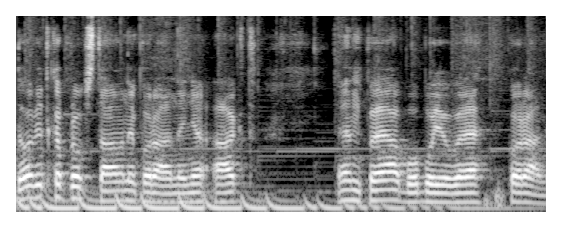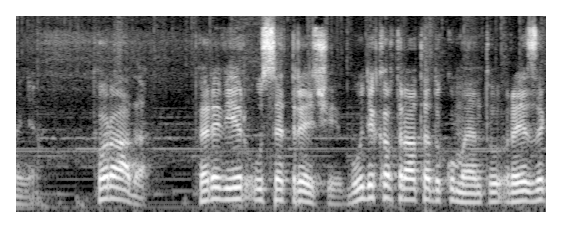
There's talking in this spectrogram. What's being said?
довідка про обставини поранення, акт НП або бойове поранення. Порада. Перевір усе тричі. Будь-яка втрата документу, ризик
